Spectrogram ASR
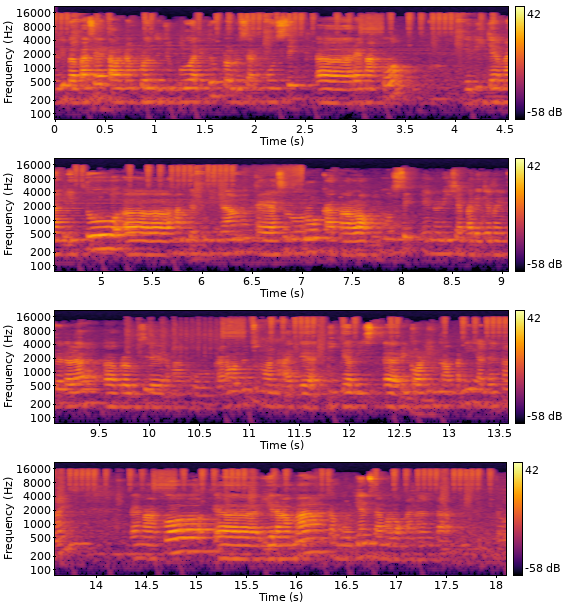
Jadi bapak saya tahun 60 70-an itu produser musik eh, Remaco. Jadi zaman itu eh, hampir dibilang kayak seluruh katalog musik Indonesia pada zaman itu adalah eh, produksi dari Remaco. Karena waktu itu cuma ada tiga eh, recording company at the time. Remaco, eh, Irama, kemudian sama Lokananta gitu.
